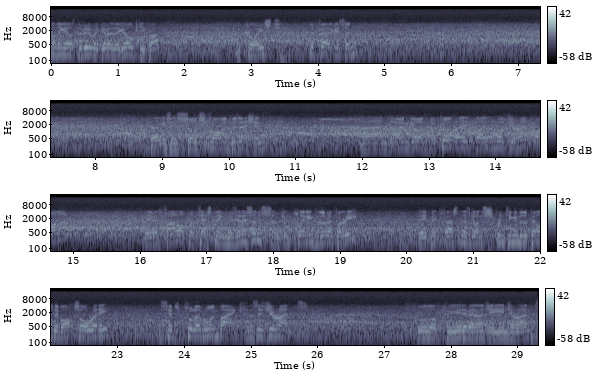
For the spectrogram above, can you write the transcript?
nothing else to do but give it to the goalkeeper. McCoist to Ferguson. Ferguson so strong in possession. And down goes McCoist, uh, down goes Durrant rather. David Farrell protesting his innocence and complaining to the referee. Dave McPherson has gone sprinting into the penalty box already. As Hibs pull everyone back. And this is Durrant. Full of creative energy in Durrant.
